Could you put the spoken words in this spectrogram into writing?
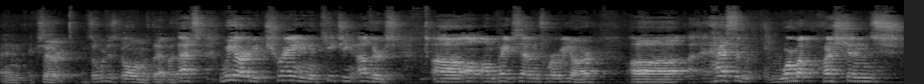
and etc. So we're just going with that. But that's we are to be training and teaching others. Uh, on, page seven is where we are. Uh, it has some warm up questions.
